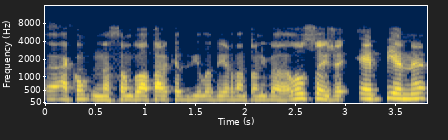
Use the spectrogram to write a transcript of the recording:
à condenação do autarca de Vila Verde, António Vilela. Ou seja, é pena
